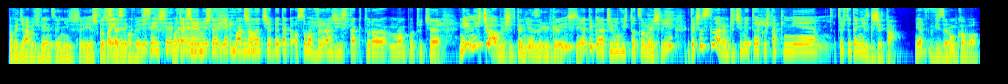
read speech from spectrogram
Powiedziałabyś więcej niż jesteś Szkoda w stanie języka. powiedzieć? W sensie, Bo tak e, sobie myślę, jak patrzę no. na ciebie, taka osoba wyrazista, która mam poczucie, nie, nie chciałaby się w ten język gryźć, nie? Tylko raczej mówić to, co myśli. I tak się zastanawiam, czy ciebie to jakoś tak nie, coś tutaj nie zgrzyta, nie? Wizerunkowo.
